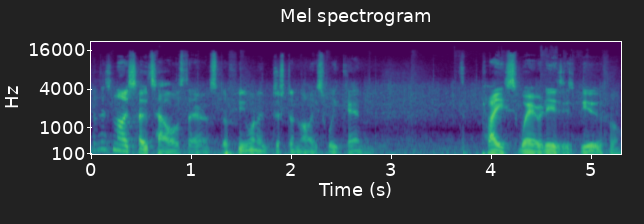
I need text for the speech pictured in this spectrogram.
But there's nice hotels there and stuff. You wanted just a nice weekend, place where it is is beautiful.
